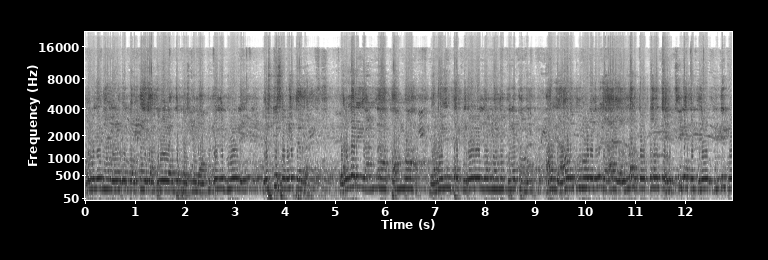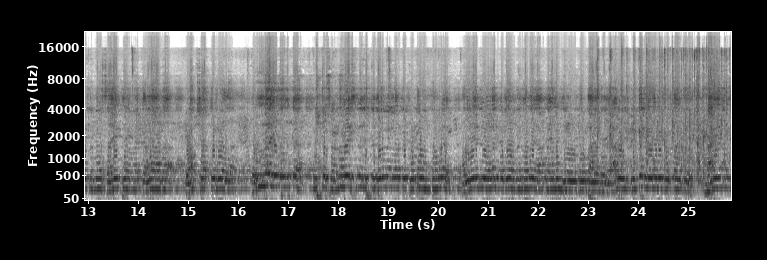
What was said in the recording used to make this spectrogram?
ಅವರಿಗೆ ನಾವು ಹೇಳ್ಬೇಕು ಅಂತ ಈಗ ಅಥವಾ ಅಂತ ಪ್ರಶ್ನೆ ಇಲ್ಲ. ಮಕ್ಕಳಿಗೆ ನೋಡಿ ಎಷ್ಟು ಸರಳತೆ ಅದ ಎಲ್ಲರಿಗೆ ಅಣ್ಣ, ತಮ್ಮ ನನಗಿಂತ ಕಿರಿಯರಿಲ್ಲ ಅಂತ ಹೇಳ್ತಾನೆ ಆದ್ರೆ ಯಾವ್ದಕ್ಕೂ ನೋಡಿದ್ರು ಯಾ ಎಲ್ಲರ ದೊಡ್ಡವಕ್ಕೆ ಹೆಚ್ಚಿಗೆ ದೇವ್ರು ಬುದ್ಧಿ ಕೊಡ್ತಾನೆ ಸಾಹಿತ್ಯ ಅದ ಕಲಾ ಅದ ವಾಕ್ಶಾಸ್ತ್ರ ಅದ. ಎಲ್ಲ ಇರೋದಕ್ಕೆ ಇಷ್ಟು ಸಣ್ಣ ವಯಸ್ಸಿನಲ್ಲಿ ಇಷ್ಟು ದೇವರೆಲ್ಲ ಕೊಟ್ಟಾನಂತಂದ್ರೆ ಅದೇನು ಹೇಳಕ್ ಬರಲಾರ್ದಂಗಾದ ಯಾವ ಬಾಯಿಲಿಂದ ಹೇಳ್ಬೇಕು ಅಂತ ಆಗೋದಿಲ್ಲ. ಯಾರು ಕುಂತಲ್ಲಿ ಎಲ್ಲರಿಗೂ ಗೊತ್ತಾಗ್ತದೆ ನಾವೇನಂತ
